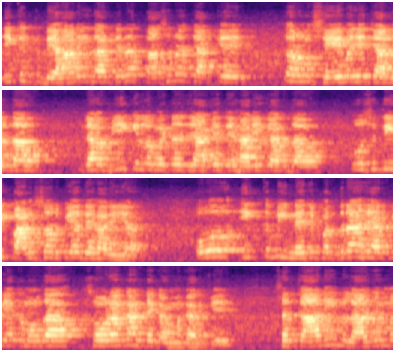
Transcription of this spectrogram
ਇੱਕ ਦਿਹਾੜੀ ਦਾ ਜਿਹੜਾ ਤਸਰਾ ਚੱਕ ਕੇ ਘਰੋਂ 6 ਵਜੇ ਚੱਲਦਾ ਜਾਂ 20 ਕਿਲੋਮੀਟਰ ਜਾ ਕੇ ਦਿਹਾੜੀ ਕਰਦਾ ਉਸ ਦੀ 500 ਰੁਪਏ ਦਿਹਾੜੀ ਆ। ਉਹ ਇੱਕ ਮਹੀਨੇ 'ਚ 15000 ਰੁਪਏ ਕਮਾਉਂਦਾ 16 ਘੰਟੇ ਕੰਮ ਕਰਕੇ। ਸਰਕਾਰੀ ਮੁਲਾਜ਼ਮ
